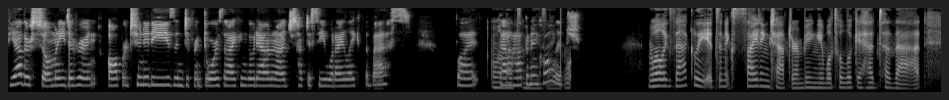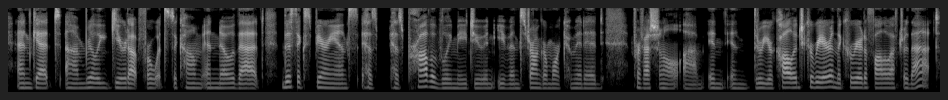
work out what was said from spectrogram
yeah, there's so many different opportunities and different doors that I can go down, and I just have to see what I like the best. But well, that'll happen amazing. in college. Well, well, exactly. It's an exciting chapter, and being able to look ahead to that and get um, really geared up for what's to come, and know that this experience has has probably made you an even stronger, more committed professional um, in in through your college career and the career to follow after that.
